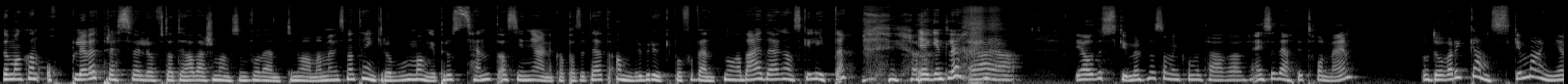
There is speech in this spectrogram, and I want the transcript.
Så Man kan oppleve et press veldig ofte at ja, det er så mange som forventer noe av meg. Men hvis man tenker over hvor mange prosent av sin hjernekapasitet andre bruker på å forvente noe av deg, det er ganske lite, egentlig. Ja, ja. ja, og det er skummelt med sånne kommentarer. Jeg studerte i Trondheim, og da var det ganske mange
